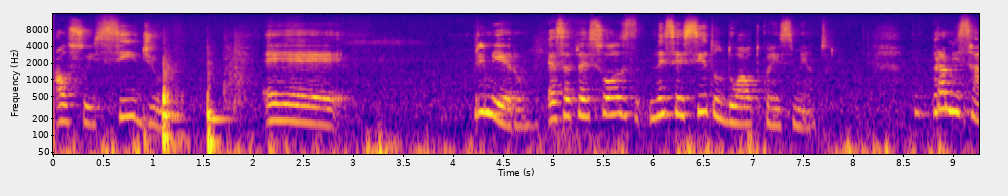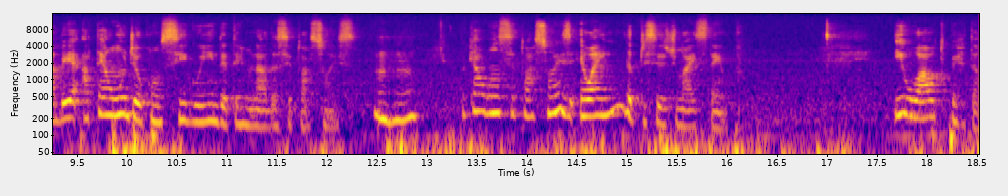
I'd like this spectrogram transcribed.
ao suicídio, é. Primeiro, essas pessoas necessitam do autoconhecimento. Para me saber até onde eu consigo ir em determinadas situações. Uhum. Porque algumas situações eu ainda preciso de mais tempo. E o auto-perdão.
